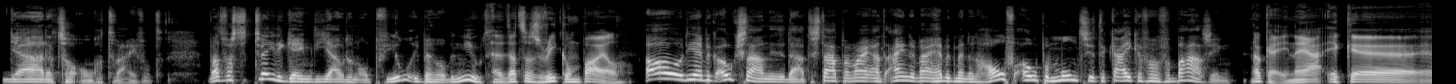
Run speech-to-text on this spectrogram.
Ja, dat zal ongetwijfeld. Wat was de tweede game die jou dan opviel? Ik ben wel benieuwd. Uh, dat was Recompile. Oh, die heb ik ook staan inderdaad. Er staat bij mij aan het einde bij heb ik met een half open mond zitten kijken van verbazing. Oké, okay, nou ja, ik, uh,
